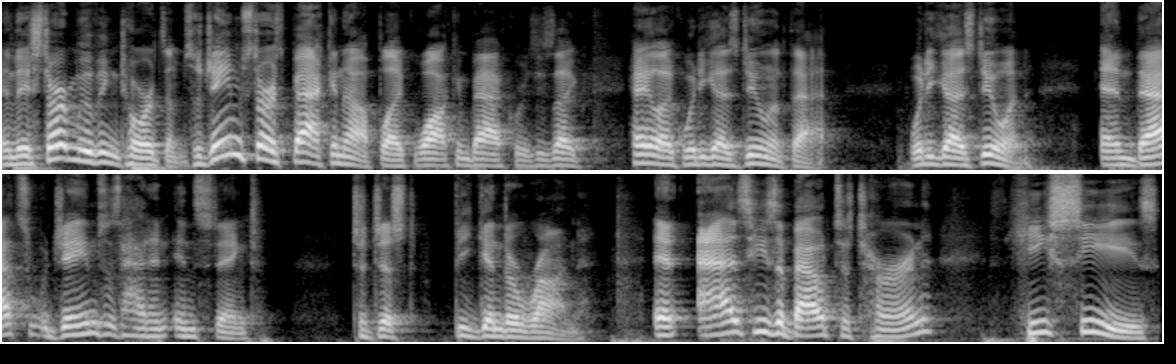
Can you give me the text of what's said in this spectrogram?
and they start moving towards him. So, James starts backing up, like walking backwards. He's like, hey, like, what are you guys doing with that? What are you guys doing? And that's James has had an instinct to just begin to run. And as he's about to turn, he sees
